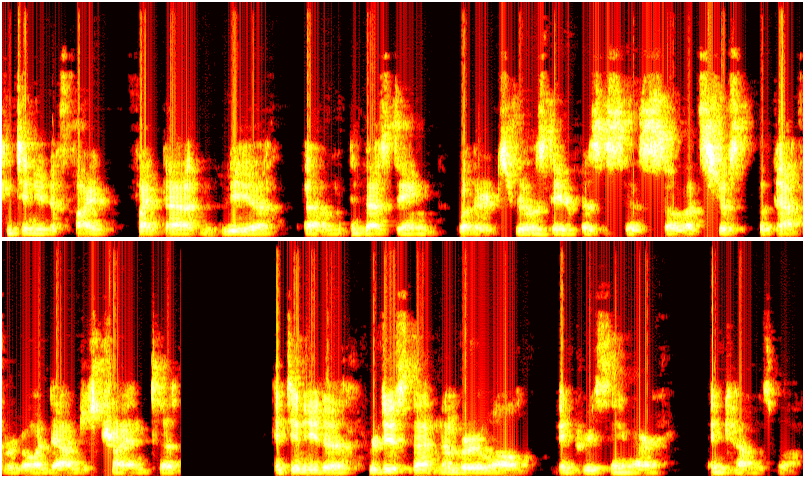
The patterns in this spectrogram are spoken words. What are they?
continue to fight fight that via um, investing, whether it's real estate or businesses. So that's just the path we're going down. Just trying to continue to reduce that number while increasing our income as well.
